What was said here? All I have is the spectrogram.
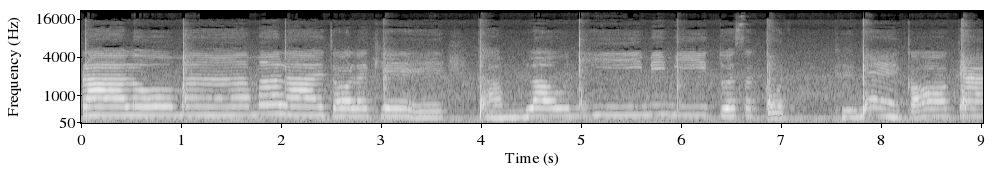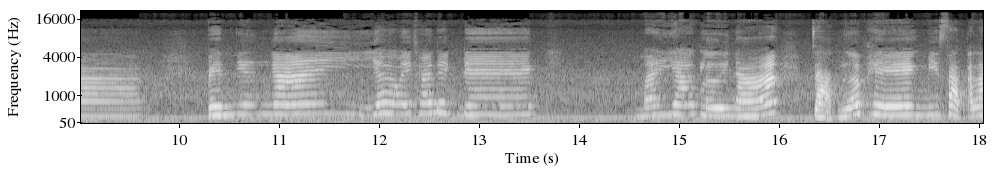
ปลาโลมามาลายจระเข้คำเหล่านี้ ตัวสะกดคือแม่กอกา เป็นยังไง ยากไหมคะเด็กๆ ไม่ยากเลยนะ จากเนื้อเพลงมีสัตว์อะไร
